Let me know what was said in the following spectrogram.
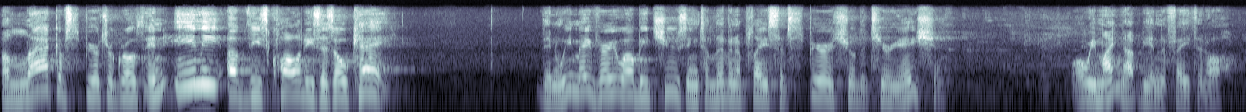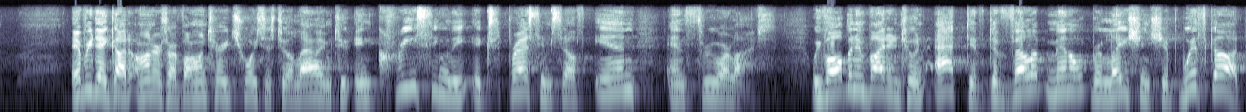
a lack of spiritual growth in any of these qualities is okay, then we may very well be choosing to live in a place of spiritual deterioration, or we might not be in the faith at all. Every day, God honors our voluntary choices to allow Him to increasingly express Himself in and through our lives. We've all been invited into an active, developmental relationship with God.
